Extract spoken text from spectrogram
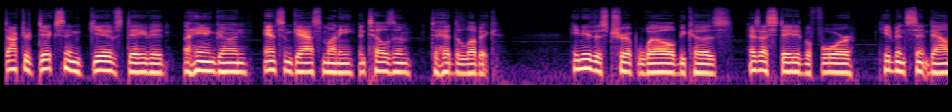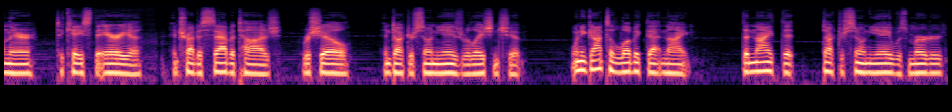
Dr. Dixon gives David a handgun and some gas money and tells him to head to Lubbock. He knew this trip well because, as I stated before, he had been sent down there to case the area and try to sabotage Rochelle and Dr. Sonnier's relationship. When he got to Lubbock that night, the night that Dr. Sonnier was murdered,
